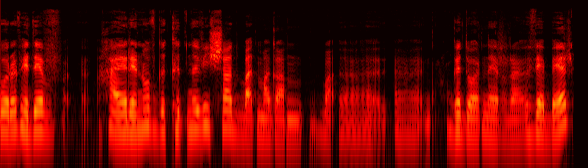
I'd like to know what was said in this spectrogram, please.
որովհետև հայերենով գտնվի շատ պատմական գդորներ վեբեր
